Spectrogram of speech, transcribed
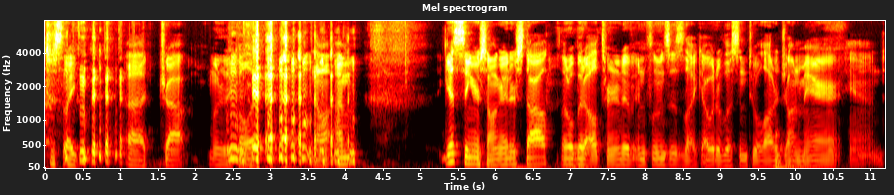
just like uh, trap. What do they call it? no, I'm. I guess singer songwriter style. A little bit of alternative influences. Like I would have listened to a lot of John Mayer, and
